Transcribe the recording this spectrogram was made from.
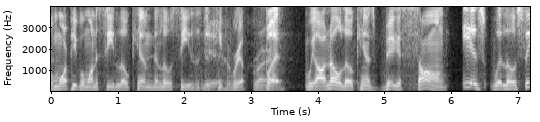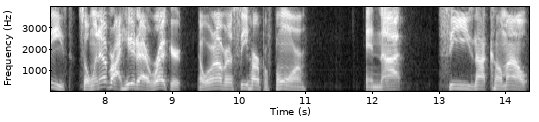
exactly. more people want to see Lil Kim than Lil Cease. Let's just Yeah, keep it real. right. But we all know Lil Kim's biggest song is with Lil Cease. So whenever I hear that record, and whenever I see her perform, and not Cease not come out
